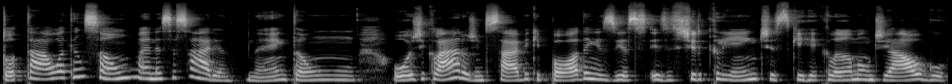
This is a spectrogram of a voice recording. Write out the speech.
Total atenção é necessária, né? Então, hoje, claro, a gente sabe que podem existir clientes que reclamam de algo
